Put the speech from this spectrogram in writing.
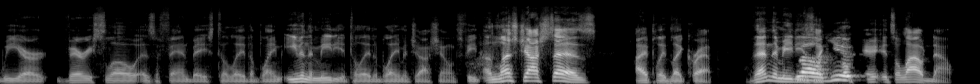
we are very slow as a fan base to lay the blame, even the media to lay the blame at Josh Allen's feet, unless Josh says I played like crap. Then the media Well, is like, you- okay, it's allowed now.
